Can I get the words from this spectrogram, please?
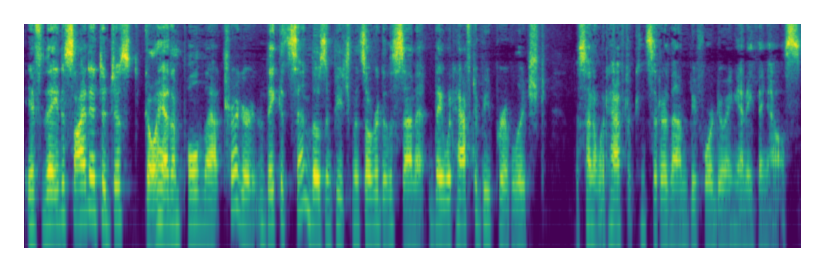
If they decided to just go ahead and pull that trigger, they could send those impeachments over to the Senate. They would have to be privileged the Senate would have to consider them before doing anything else.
